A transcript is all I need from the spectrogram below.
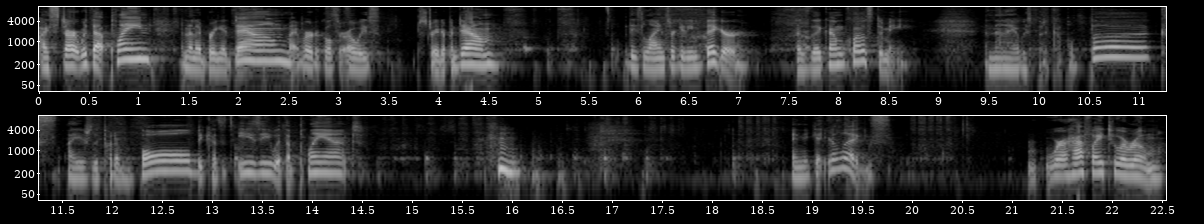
I start with that plane and then I bring it down. My verticals are always straight up and down. These lines are getting bigger as they come close to me. And then I always put a couple books. I usually put a bowl because it's easy with a plant. and you get your legs. We're halfway to a room.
